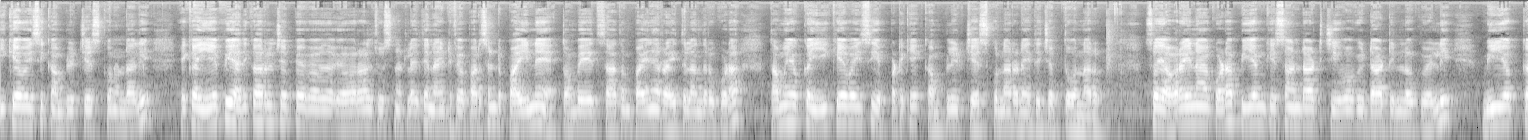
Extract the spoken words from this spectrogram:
ఈకేవైసీ కంప్లీట్ చేసుకుని ఉండాలి. ఇక ఏపీ అధికారులు చెప్పే వివరాలు చూసినట్లయితే నైంటీ ఫైవ్ పర్సెంట్ పైనే తొంభై ఐదు శాతం పైనే రైతులందరూ కూడా తమ యొక్క ఈకేవైసీ ఇప్పటికే కంప్లీట్ చేసుకున్నారని అయితే చెప్తూ ఉన్నారు. సో ఎవరైనా కూడా PM Kisan dot gov dot ఇన్లోకి వెళ్ళి మీ యొక్క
